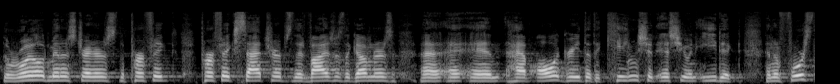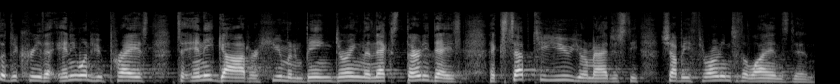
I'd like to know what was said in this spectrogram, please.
The royal administrators, the perfect, perfect satraps, the advisors, the governors, uh, and have all agreed that the king should issue an edict and enforce the decree decree that anyone who prays to any god or human being during the next 30 days, except to you, your majesty, shall be thrown into the lion's den.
